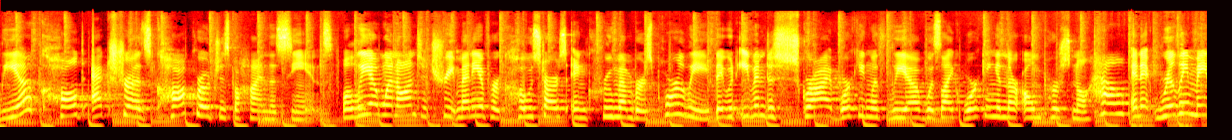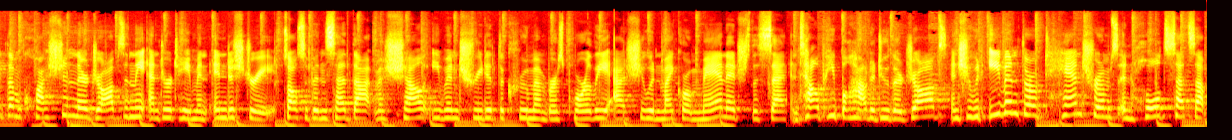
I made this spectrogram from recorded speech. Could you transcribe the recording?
Lea called extras cockroaches behind the scenes. While Lea went on to treat many of her co-stars and crew members poorly, they would even describe working with Lea was like working in their own personal hell, and it really made them question their jobs in the entertainment industry. It's also been said that Michele even treated the crew members poorly as she would micromanage the set and tell people how to do their jobs, and she would even throw tantrums and hold sets up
